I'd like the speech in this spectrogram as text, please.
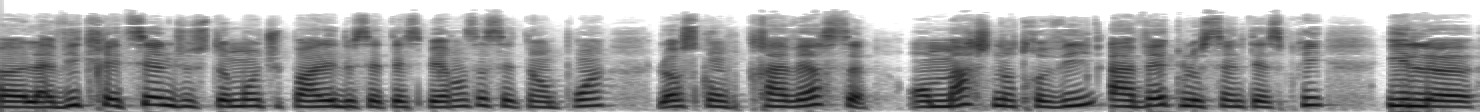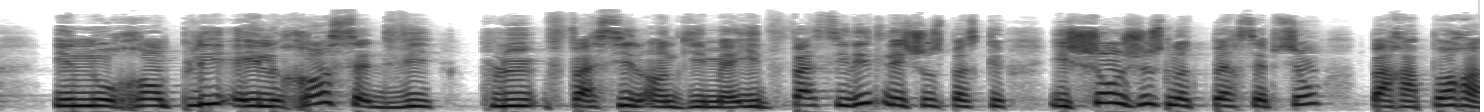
euh, la vie chrétienne, justement, tu parlais de cette espérance, c'est un point. Lorsqu'on traverse, on marche notre vie avec le Saint-Esprit, il, euh, il nous remplit et il rend cette vie plus facile, entre guillemets. Il facilite les choses parce qu'il change juste notre perception par rapport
